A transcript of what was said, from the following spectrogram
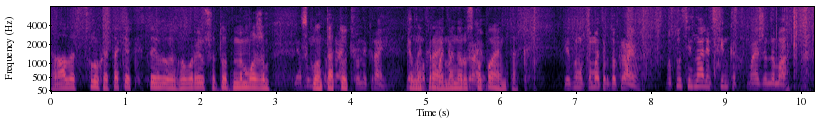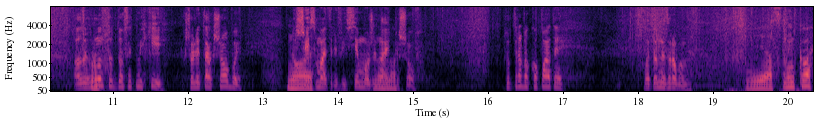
Але слухай, так як ти говорив, що тут ми можемо склон, та тут то не край. Я то думав, край, ми не краю. розкопаємо так. Я думав, то метр до краю. Бо тут сигналів в стінках майже нема. Але ґрунт тут досить м'який. Якщо літак йшов би, Ну, 6 метрів і 7 може Ну, навіть ну. пішов. Тут треба копати, ми то не зробимо. ясненько.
